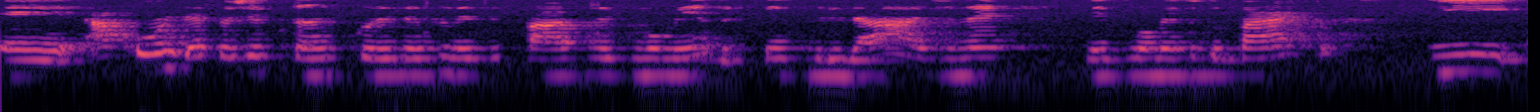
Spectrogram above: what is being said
é, a cor dessas gestantes, por exemplo, nesse espaço, nesse momento de sensibilidade, né, nesse momento do parto. E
